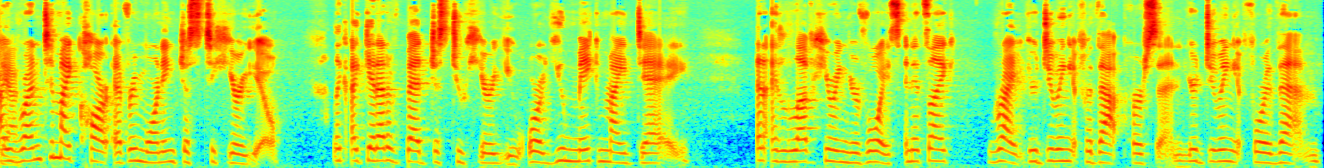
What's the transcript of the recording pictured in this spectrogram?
I run to my car every morning just to hear you. Like, I get out of bed just to hear you, or you make my day and I love hearing your voice. And it's like, right, you're doing it for that person. You're doing it for them.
